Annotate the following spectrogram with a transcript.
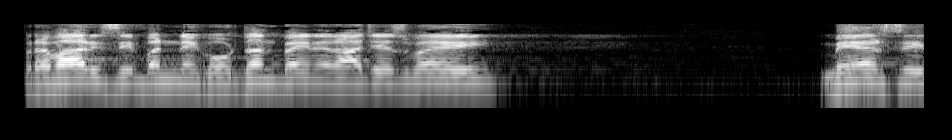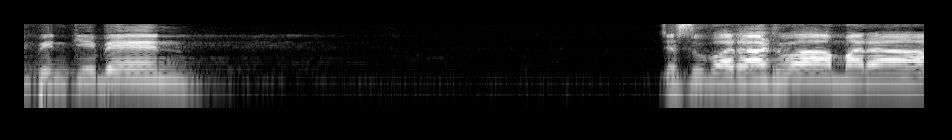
પ્રભારી શ્રી બંને ગોરધનભાઈ અને રાજેશભાઈ, મેયર શ્રી પિંકીબેન જસુભા રાઠવા અમારા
